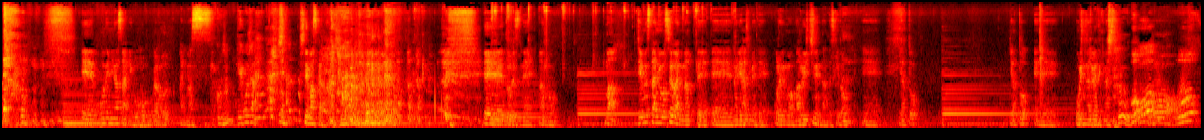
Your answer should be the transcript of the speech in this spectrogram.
です、えー、ここで皆さんにご報告があります。結婚じゃん。結婚じゃん。してますから。えーっとですねあのまあジェームスさんにお世話になって、えーなり始めてこれでもう丸1年なんですけど、えーやっとやっと、えーオリジナルができました。おおお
